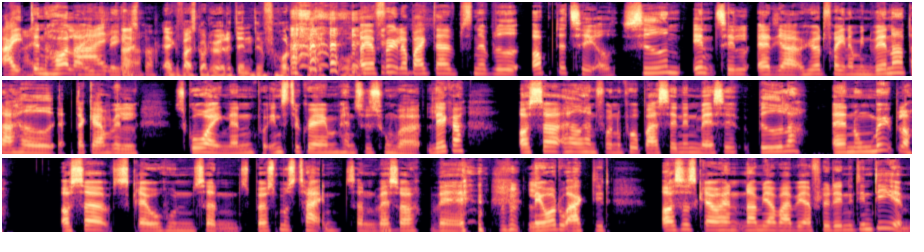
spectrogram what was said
Ej, den holder ikke længere. nej, jeg kan faktisk godt høre det. Den, den forholder sig lidt overhovedet. Og jeg føler bare ikke, der er, sådan er blevet opdateret siden indtil, at jeg hørte fra en af mine venner, der, havde, der gerne ville score en eller anden på Instagram. Han synes, hun var lækker. Og så havde han fundet på bare at sende en masse billeder af nogle møbler. Og så skrev hun sådan spørgsmålstegn, sådan, hvad så? Hvad laver du-agtigt? Og så skrev han, om jeg var ved at flytte ind i din DM.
